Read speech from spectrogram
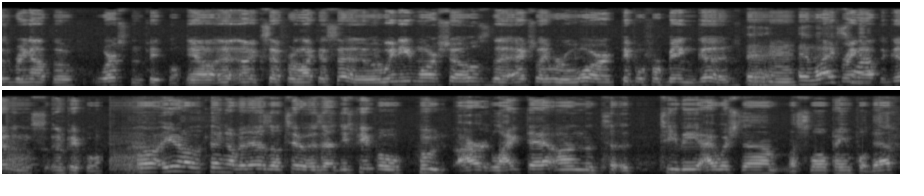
is bring out the worst in people. You know, uh, except for like I said, we need more shows that actually reward people for being good. and, and why Bring out the good in, in people. Well, you know the thing of it is though too is that these people who are like that on the t- TV, I wish them a slow, painful death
